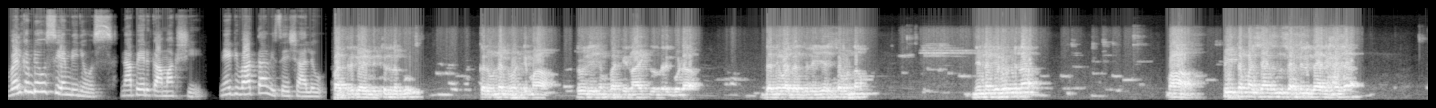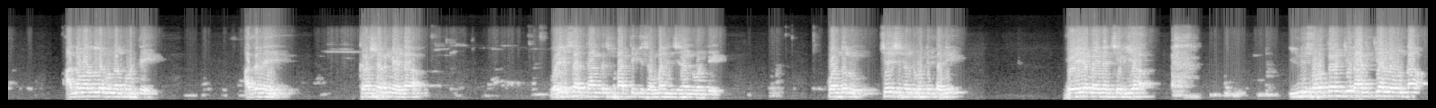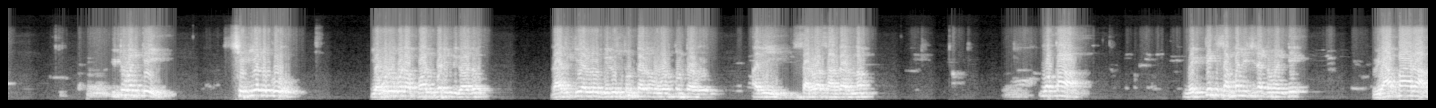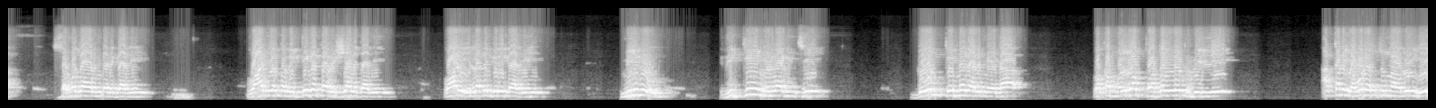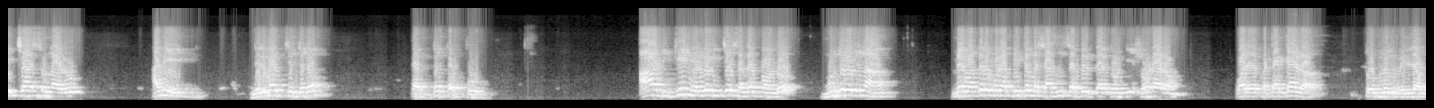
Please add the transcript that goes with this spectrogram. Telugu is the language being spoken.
వెల్కమ్ టు సిఎండి న్యూస్ నా పేరు కామాక్షి. నేటి వార్తా విశేషాలు. పత్రికా మిత్రులకు ఇక్కడ ఉన్నటువంటి మా తెలుగుదేశం పార్టీ నాయకులందరికీ కూడా ధన్యవాదాలు తెలియజేస్తా ఉన్నాం. నిన్నటి రోజున మా పీతమ్మ శాసనసభ్యులు గారి మీద అన్నవరంలో ఉన్నటువంటి అతని క్రషర్ మీద వైఎస్ఆర్ కాంగ్రెస్ పార్టీకి సంబంధించినటువంటి కొందరు చేసినటువంటి పని హేయమైన చర్య. ఇన్ని సంవత్సరాల నుంచి రాజకీయాల్లో ఉన్న ఇటువంటి చర్యలకు ఎవరు కూడా పాల్పడింది కాదు. రాజకీయాల్లో గెలుస్తుంటారు ఓడుతుంటారు. అది సర్వసాధారణం. ఒక వ్యక్తికి సంబంధించినటువంటి వ్యాపార సముదాయాల మీద కానీ వారి యొక్క వ్యక్తిగత విషయాలు కానీ వారి ఇళ్ళ దగ్గర కానీ మీరు రిగ్గి నిర్వహించి డ్రోన్ కెమెరాల మీద ఒక ముళ్ళ పొదల్లోకి వెళ్ళి అక్కడ ఎవరు వస్తున్నారు ఏం చేస్తున్నారు అని నిర్వర్తించడం పెద్ద తప్పు. ఆ దిగ్గి నిర్వహించే సందర్భంలో ముందు రోజున మేమందరం కూడా ప్రీతమ్మ శాసనసభ్యులు గారితో సోడారం వాళ్ళ యొక్క టెంకాయల తోపులోకి వెళ్ళాం.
